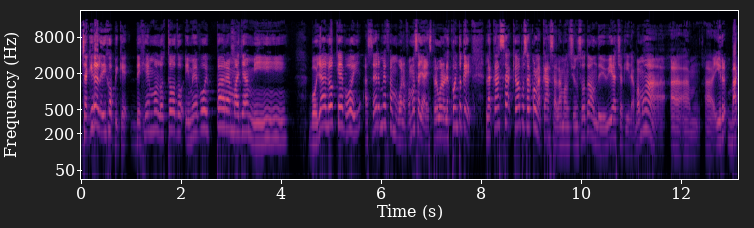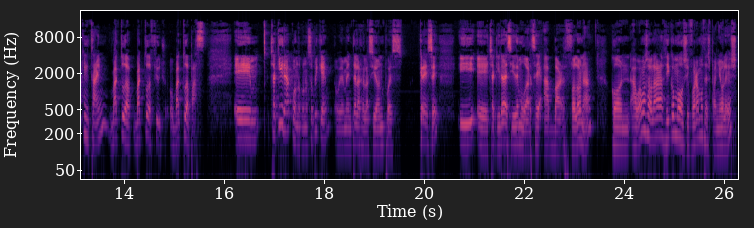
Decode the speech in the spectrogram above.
Shakira le dijo a Piqué, dejémoslo todo y me voy para Miami. Voy a lo que voy, a hacerme famoso. Bueno, famosa ya es, pero bueno, les cuento que la casa, ¿qué va a pasar con la casa, la mansión sota donde vivía Shakira? Vamos a, a, a, ir back in time, back to the, back to the future, o back to the past. Eh, Shakira, cuando conoce a Piqué, obviamente la relación, pues, crece y eh, Shakira decide mudarse a Barcelona con, ah, vamos a hablar así como si fuéramos españoles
